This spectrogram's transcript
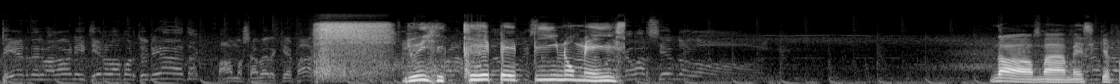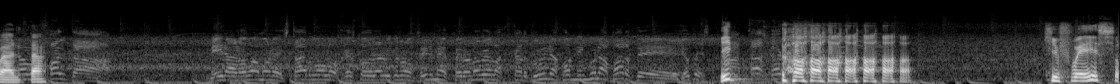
Pierde el balón y tiene la oportunidad de ataque. Vamos a ver qué pasa. Yo dije, ¿qué pepino me hizo? No mames, que falta. Mira, no va a amonestarlo, los gestos del árbitro son firmes, pero no veo las cartulinas por ninguna parte. Yo te ¿Qué fue eso?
